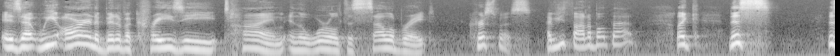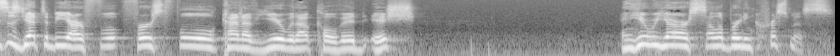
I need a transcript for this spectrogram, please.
is that we are in a bit of a crazy time in the world to celebrate Christmas. Have you thought about that? Like this, this is yet to be our full, first full kind of year without COVID ish. And here we are celebrating Christmas.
